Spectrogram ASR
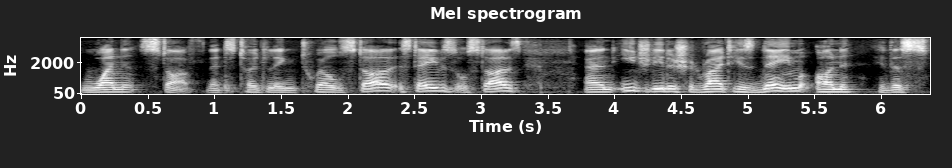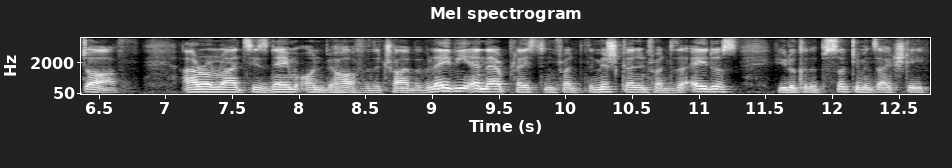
one staff. That's totaling twelve star- staves or staves and each leader should write his name on the staff. Aaron writes his name on behalf of the tribe of Levi, and they're placed in front of the Mishkan, in front of the Eidos. If you look at the Pesukim, it's actually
